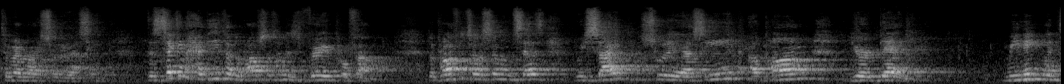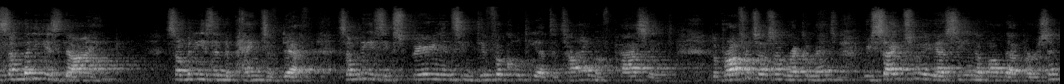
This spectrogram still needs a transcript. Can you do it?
to memorize Surah Yasin. The second hadith of the Prophet ﷺ is very profound. The Prophet ﷺ says, recite Surah Yasin upon your dead. Meaning when somebody is dying, somebody is in the pangs of death, somebody is experiencing difficulty at the time of passing, the Prophet ﷺ recommends recite Surah Yasin upon that person.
